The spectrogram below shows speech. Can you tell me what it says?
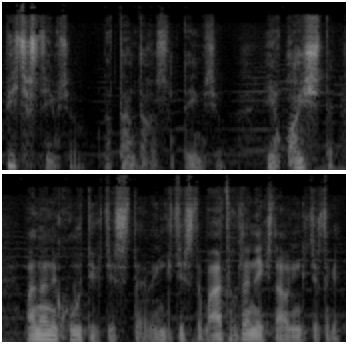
Би ч бас тийм шүү. Надад тагсан тийм шүү. Ийм гоё штэ. Манай нэг хүү тэгжээс та ингэж штэ. Маа цуглааны их нааг ингэж гэсэн гэд.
